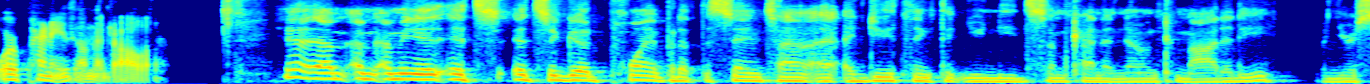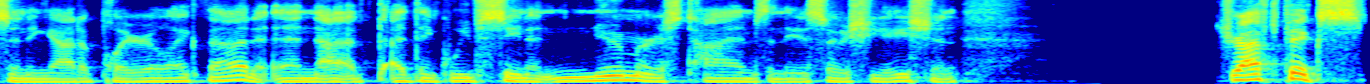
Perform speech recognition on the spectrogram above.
or pennies on the dollar. Yeah, I, I, mean it's it's a good point, but at the same time, I, I, do think that you need some kind of known commodity when you're sending out a player like that, and I, I think we've seen it numerous times in the association. Draft picks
